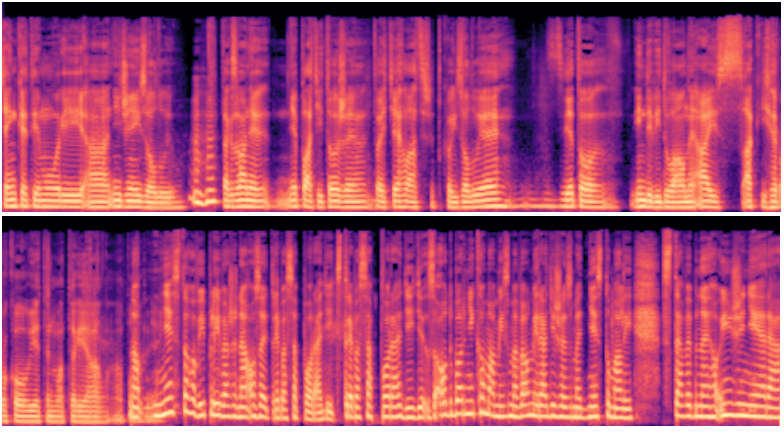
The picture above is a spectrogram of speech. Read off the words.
tenké tie múry a nič neizolujú. Uh-huh. Takzvané neplatí to, že to je tehla, všetko izoluje. Je to individuálne, aj z akých rokov je ten materiál. A no, mne z toho vyplýva, že naozaj treba sa poradiť. Treba sa poradiť s odborníkom a my sme veľmi radi, že sme dnes tu mali stavebného inžiniera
